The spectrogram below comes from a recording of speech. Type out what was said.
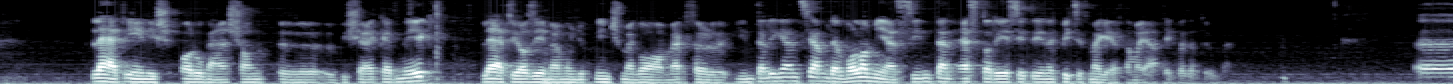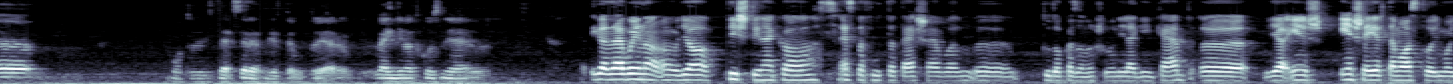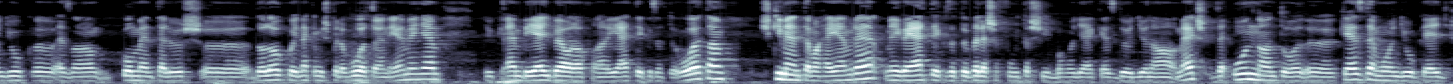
lehet én is arrogánsan ö, viselkednék, lehet, hogy azért, mert mondjuk nincs meg a megfelelő intelligenciám, de valamilyen szinten ezt a részét én egy picit megértem a játékvezetőkben. Uh, mondtad, hogy te szeretnél te utoljára megnyilatkozni erről. Igazából én a, ugye a Pistinek a, ezt a futtatásával ö, tudok azonosulni leginkább. Ö, ugye én, én se értem azt, hogy mondjuk ö, ez a kommentelős ö, dolog, hogy nekem is például volt olyan élményem, mondjuk NB1-be alapvonali játékvezető voltam, és kimentem a helyemre, még a játékvezető bele se fújt a síba, hogy elkezdődjön a meccs, de onnantól kezdve mondjuk egy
